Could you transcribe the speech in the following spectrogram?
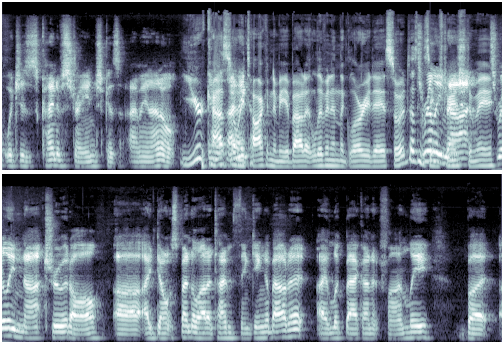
Oh. which is kind of strange because I mean I don't. You're constantly think- talking to me about it, living in the glory days, so it doesn't really seem strange not. to me. It's really not true at all. Uh, I don't spend a lot of time thinking about it. I look back on it fondly, but uh,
